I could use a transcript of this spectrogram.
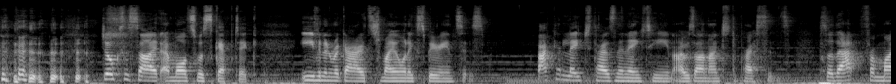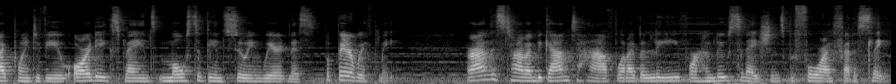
Jokes aside, I'm also a skeptic, even in regards to my own experiences. Back in late 2018, I was on antidepressants, so that, from my point of view, already explains most of the ensuing weirdness, but bear with me. Around this time, I began to have what I believe were hallucinations before I fell asleep.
